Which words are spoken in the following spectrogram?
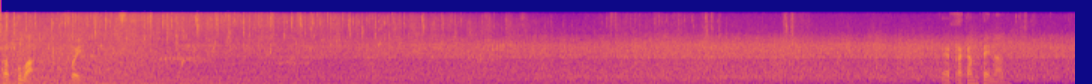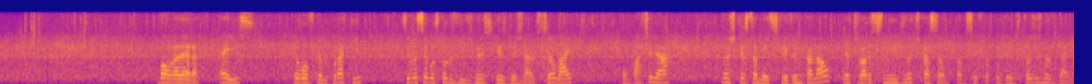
Só pular. É, pra cá não tem nada. Bom, galera, é isso. Eu vou ficando por aqui. Se você gostou do vídeo, não esqueça de deixar o seu like, compartilhar. Não esqueça também de se inscrever no canal e ativar o sininho de notificação para você ficar por dentro de todas as novidades.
